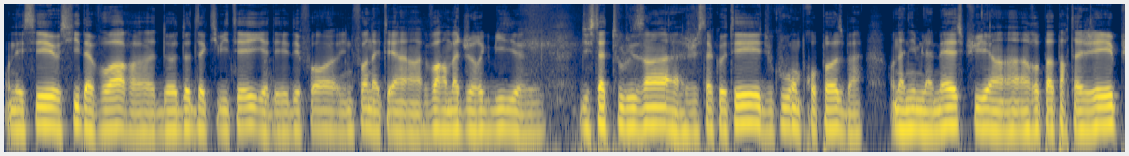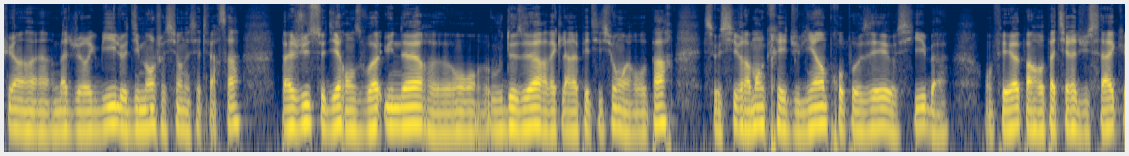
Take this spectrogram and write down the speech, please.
on essaie aussi d'avoir d'autres activités. Il y a des, des, fois, une fois, on a été à, voir un match de rugby du stade toulousain juste à côté. Et du coup, on propose, bah, on anime la messe, puis un, repas partagé, puis un, match de rugby. Le dimanche aussi, on essaie de faire ça. Pas juste se dire, on se voit une heure ou deux heures avec la répétition, on repart. C'est aussi vraiment créer du lien, proposer aussi, bah, on fait hop, un repas tiré du sac.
